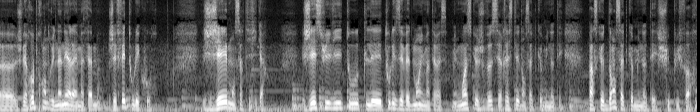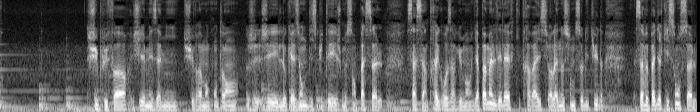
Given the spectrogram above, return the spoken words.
euh, je vais reprendre une année à la MFM, j'ai fait tous les cours, j'ai mon certificat, j'ai suivi les, tous les événements, ils m'intéressent. Mais moi, ce que je veux, c'est rester dans cette communauté. Parce que dans cette communauté, je suis plus fort. Je suis plus fort, j'y ai mes amis, je suis vraiment content, j'ai l'occasion de discuter, je me sens pas seul. Ça, c'est un très gros argument. Il y a pas mal d'élèves qui travaillent sur la notion de solitude. Ça ne veut pas dire qu'ils sont seuls,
